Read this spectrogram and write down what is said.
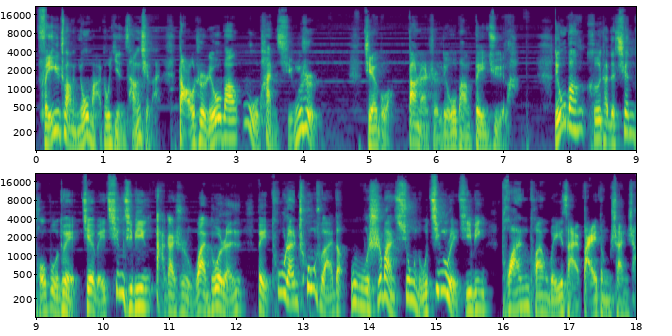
肥壮牛马都隐藏起来，导致刘邦误判形势。结果当然是刘邦悲剧了。刘邦和他的牵头部队皆为轻骑兵，大概是五万多人，被突然冲出来的五十万匈奴精锐骑兵团团围在白登山上，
